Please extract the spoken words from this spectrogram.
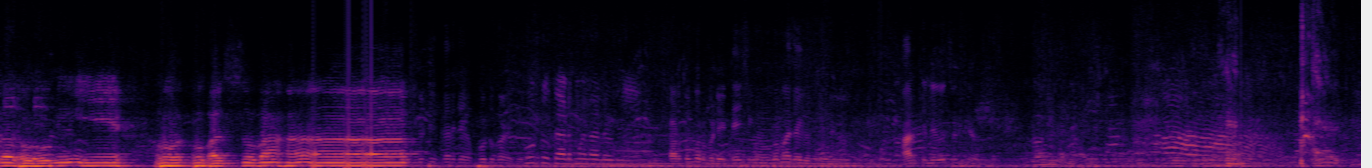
करोमि भूर्भुवस्सुवः फोटो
